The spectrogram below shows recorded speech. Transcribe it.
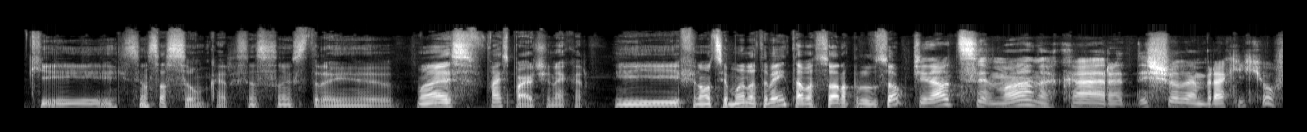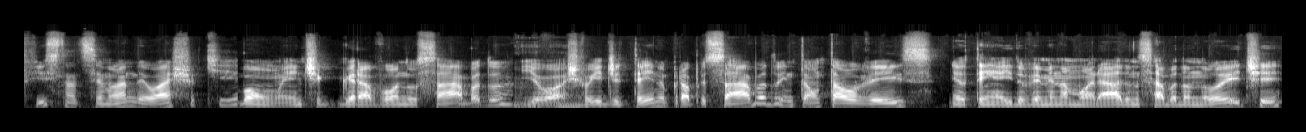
que sensação, cara. Sensação estranha. Mas faz parte, né, cara? E final de semana também? Tava só na produção? Final de semana, cara, deixa eu lembrar o que, que eu fiz final de semana. Eu acho que. Bom, a gente gravou no sábado uhum. e eu acho que eu editei no próprio sábado, então talvez eu tenha ido ver minha namorada no sábado à noite.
